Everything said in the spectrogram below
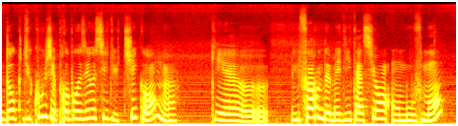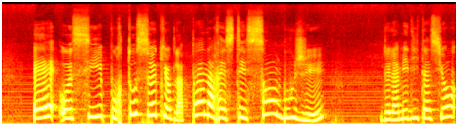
Donc, du coup, j'ai proposé aussi du Qigong, qui est euh, une forme de méditation en mouvement. Et aussi, pour tous ceux qui ont de la peine à rester sans bouger, de la méditation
